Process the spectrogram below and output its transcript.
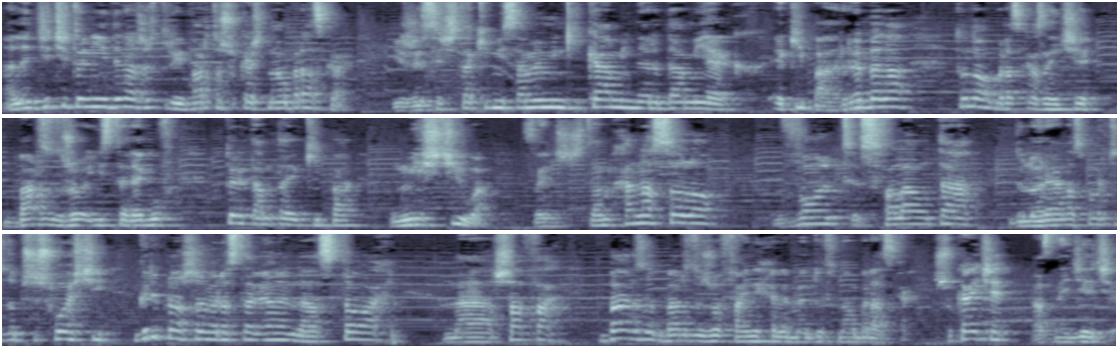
Ale dzieci to nie jedyna rzecz, której warto szukać na obrazkach. Jeżeli jesteście takimi samymi geekami, nerdami jak ekipa Rebela, to na obrazkach znajdziecie bardzo dużo easter eggów, które tamta ekipa umieściła. Znajdziecie tam Hanna Solo, Volt z Fallouta, DeLoreana z Powrotu do przyszłości, gry planszowe rozstawione na stołach, na szafach, bardzo, bardzo dużo fajnych elementów na obrazkach. Szukajcie, a znajdziecie.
